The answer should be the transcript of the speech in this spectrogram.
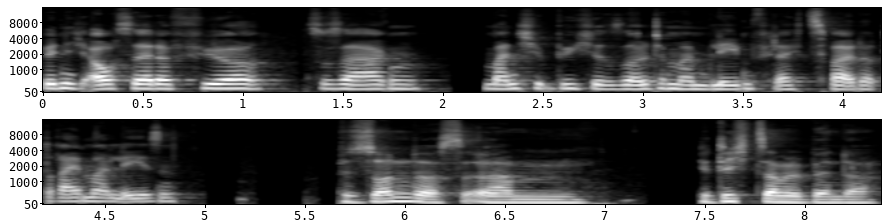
bin ich auch sehr dafür zu sagen, manche Bücher sollte man im Leben vielleicht zwei oder dreimal lesen. Besonders ähm, Gedichtsammelbänder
